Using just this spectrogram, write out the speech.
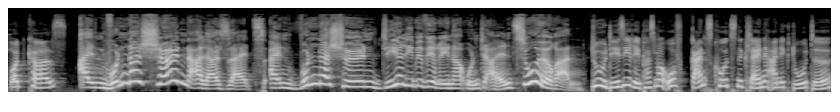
Podcast. Ein wunderschön allerseits. Ein wunderschön dir, liebe Verena, und allen Zuhörern. Du, Desiree, pass mal auf, ganz kurz eine kleine Anekdote.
